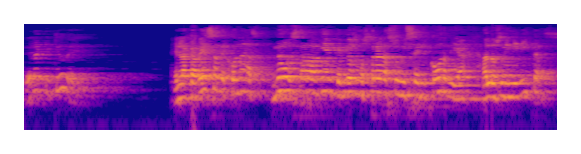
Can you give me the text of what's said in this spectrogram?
Ve la actitud de. En la cabeza de Jonás no estaba bien que Dios mostrara su misericordia a los ninivitas.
